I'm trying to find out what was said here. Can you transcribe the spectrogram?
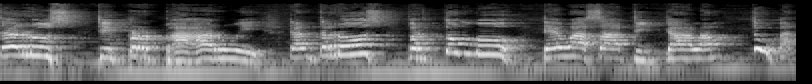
terus diperbaharui dan terus bertumbuh dewasa di dalam Tuhan.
